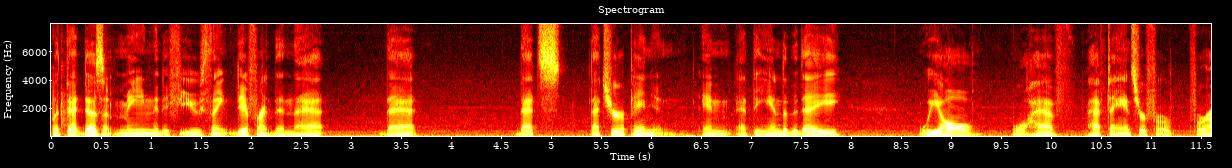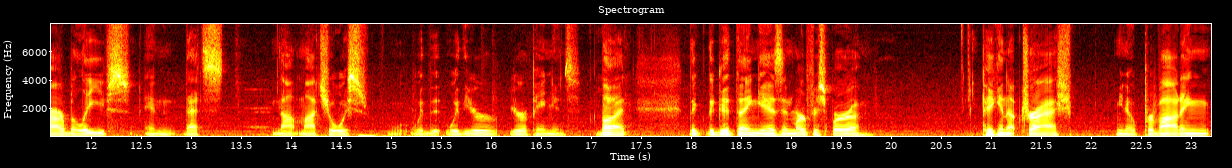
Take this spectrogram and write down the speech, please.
But that doesn't mean that if you think different than that, that that's that's your opinion. And at the end of the day, we all will have have to answer for for our beliefs, and that's not my choice with with your your opinions. But the the good thing is in Murfreesboro, picking up trash, you know, providing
